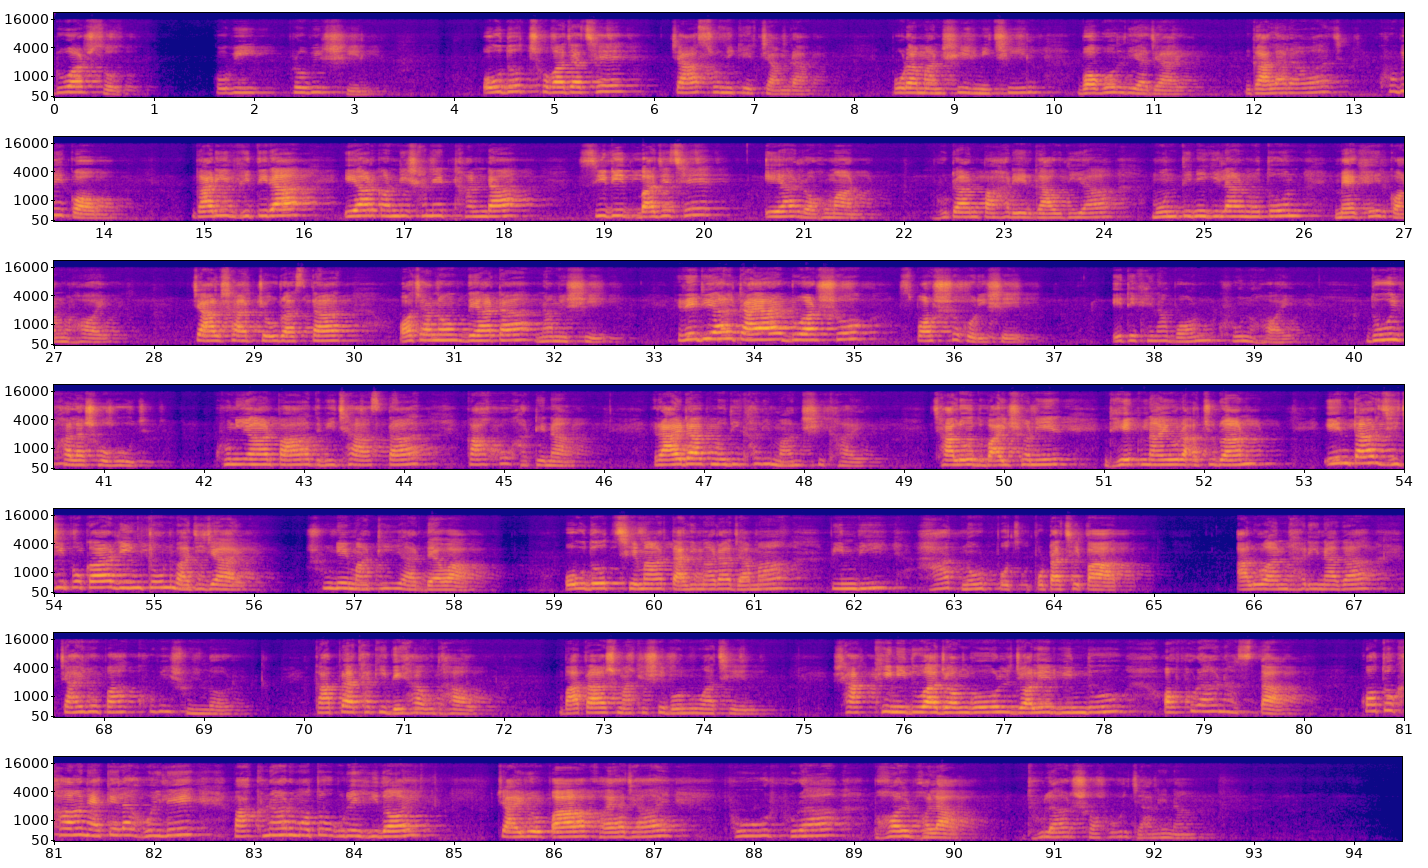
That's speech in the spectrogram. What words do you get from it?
ডুয়ার সোদ, কবি প্রবীর শীল। ঔদত ছোবাজ আছে চা শ্রমিকের চামড়া। পোড়া মানসির মিছিল, বগল দেয়া যায়। গালার আওয়াজ খুবই কম। গাড়ির ভিতিরা এয়ার কন্ডিশনের ঠান্ডা। সিডিত বাজেছে এয়ার রহমান। ভুটান পাহাড়ের গাউদিয়া মন্তিনী গিলার মতন মেঘের কনভয় চালসার চৌরাস্তার অচানক দেয়াটা নামিসে রেডিয়াল টায়ার ডুয়ার শোক স্পর্শ করিসে এটেখেনা বন খুন হয়। দুই ফালা সবুজ। খুনিয়ার পাত বিছা আস্তার কাহো হাটে না। রায়ডাক নদী খালি মানসি খায়। ছালদ বাইসনের ঢেক নায়র আচুরান। এন তার ঝিঝি পোকার রিংটোন বাজি যায়। শুনে মাটি আর দেওয়া। ঔদত ছেমার তালিমারা, জামা, পিন্দি, হাত, নোট পোটাছে পাত। আলো আন্ধারি নাগা, চাইরো পাক খুবই সুন্দর। কাপড়া থাকি দেহা উধাও, বাতাস মাখিসে বনু আছেন। সাক্ষী নিদুয়া জঙ্গল, জলের বিন্দু, অফুরান আস্তা কতখান একেলা হইলে পাখনার মতো উড়ে হৃদয়। চাইরো পাক হয়া যায় ফুর ফুরা ভল ভলা ধুলার শহর জানে না।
